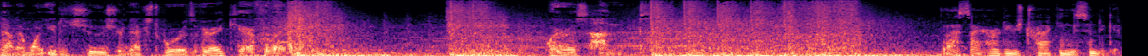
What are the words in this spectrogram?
Now, I want you to choose your next words very carefully. Where is Hunt? Last I heard, he was tracking the syndicate.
